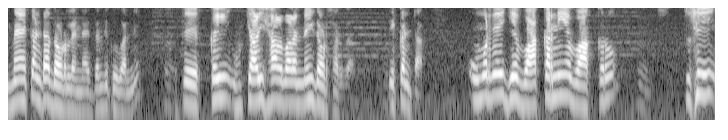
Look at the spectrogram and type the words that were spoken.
ਮੈਂ- ਘੰਟਾ ਦੌੜ ਲੈਣਾ ਇਦਾਂ ਦੀ ਕੋਈ ਗੱਲ ਨਹੀਂ। ਤੇ ਕਈ ਹੁਣ 40 ਸਾਲ ਵਾਲਾ ਨਹੀਂ ਦੌੜ ਸਕਦਾ, ਇੱਕ ਘੰਟਾ। ਉਮਰ ਦੇ ਜੇ ਵਾਕ ਕਰਨੀ ਹੈ ਵਾਕ ਕਰੋ। ਤੁਸੀਂ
